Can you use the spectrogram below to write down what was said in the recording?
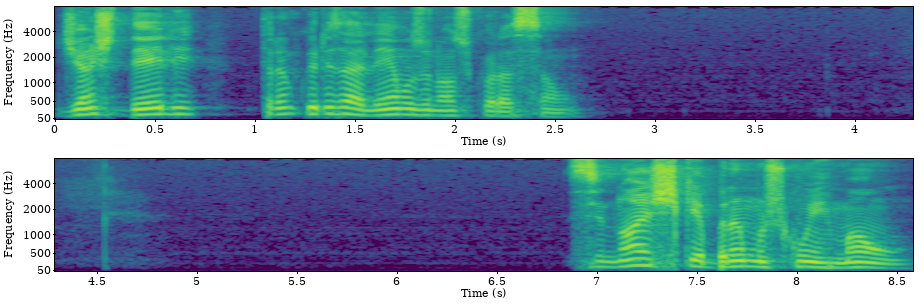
diante dele tranquilizaremos o nosso coração. Se nós quebramos com o irmão,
